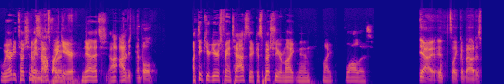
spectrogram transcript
we already touched on I the mean, that's software. my gear. Yeah, that's I, I Pretty simple. I think your gear is fantastic, especially your mic, man. Like flawless. Yeah, it's like about as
